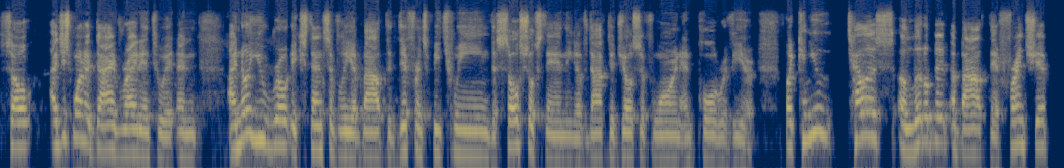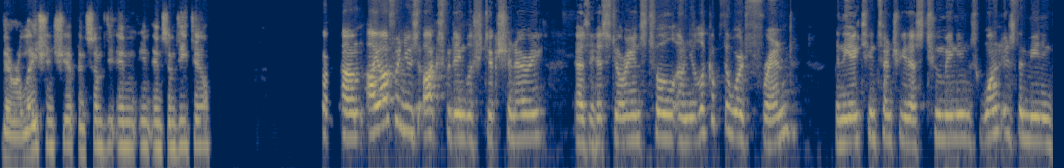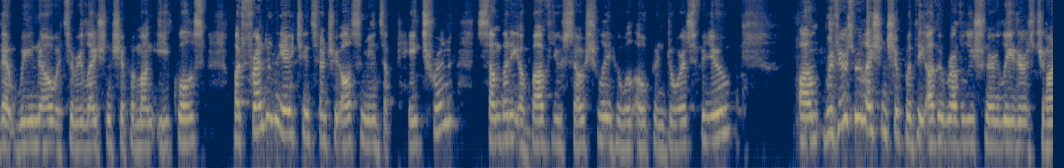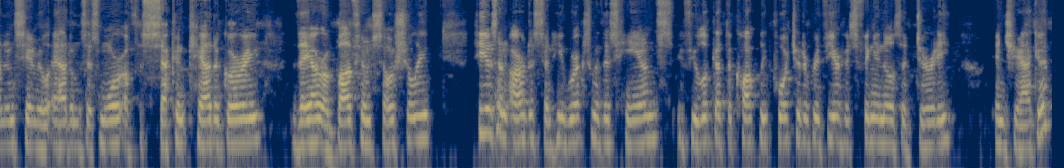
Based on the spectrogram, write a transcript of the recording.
So I just want to dive right into it. And I know you wrote extensively about the difference between the social standing of Dr. Joseph Warren and Paul Revere. But can you tell us a little bit about their friendship, their relationship in some, in, in, in some detail? Um, I often use Oxford English Dictionary as a historian's tool. And you look up the word friend, in the 18th century, it has two meanings. One is the meaning that we know, it's a relationship among equals. But friend in the 18th century also means a patron, somebody above you socially who will open doors for you. Um, Revere's relationship with the other revolutionary leaders, John and Samuel Adams, is more of the second category. They are above him socially. He is an artist and he works with his hands. If you look at the Copley portrait of Revere, his fingernails are dirty and jagged.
